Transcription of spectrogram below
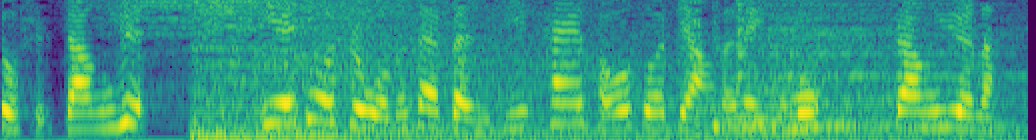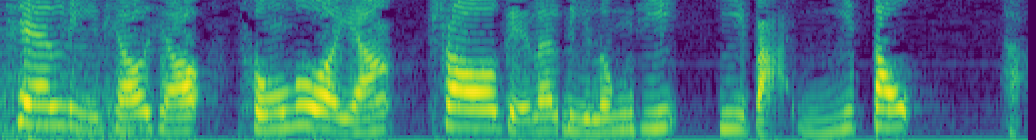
就是张悦，也就是我们在本集开头所讲的那一幕。张悦呢，千里迢迢从洛阳捎给了李隆基一把遗刀。哈，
